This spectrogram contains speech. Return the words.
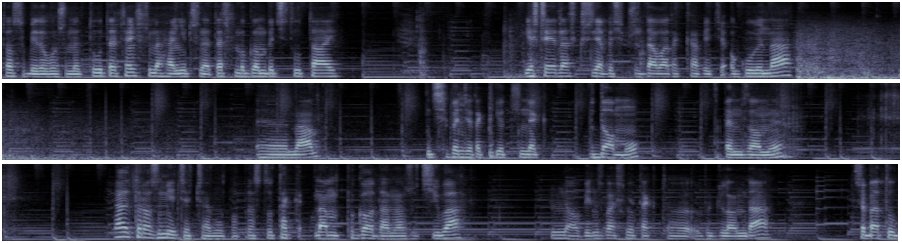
To sobie dołożymy tu. Te części mechaniczne też mogą być tutaj. Jeszcze jedna skrzynia by się przydała, taka wiecie, ogólna. Nam. Dzisiaj będzie taki odcinek w domu spędzony. No ale to rozumiecie czemu, po prostu tak nam pogoda narzuciła. No, więc właśnie tak to wygląda. Trzeba tu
